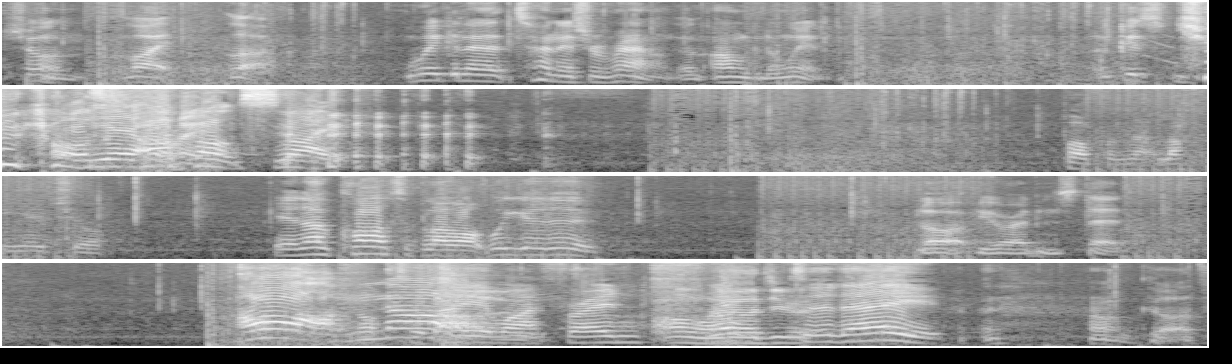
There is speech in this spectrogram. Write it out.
Sean, like, look, we're gonna turn this around and I'm gonna win. Because you can't Yeah, I can't snipe. Apart from that lucky headshot. Yeah, no car to blow up. What are you gonna do? Blow up your head instead. Oh, Not no! today, my friend. Oh my Not God, you- today. Oh god.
